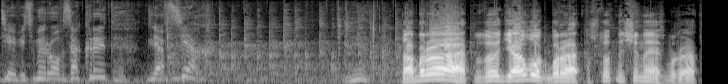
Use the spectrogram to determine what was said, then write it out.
Девять миров закрыты для всех. Нет. Да, брат, ну да диалог, брат. Ну что ты начинаешь, брат?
